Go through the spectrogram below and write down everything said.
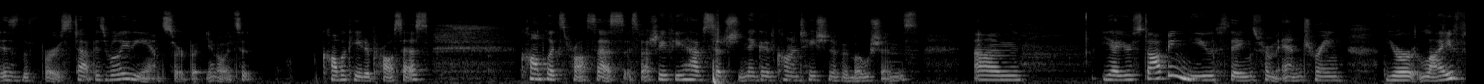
is the first step is really the answer, but you know, it's a complicated process complex process, especially if you have such negative connotation of emotions. Um, yeah, you're stopping new things from entering your life,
